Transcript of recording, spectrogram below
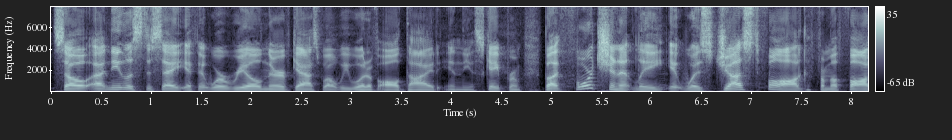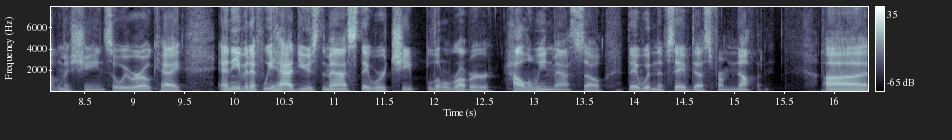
So, uh, needless to say, if it were real nerve gas, well, we would have all died in the escape room. But fortunately, it was just fog from a fog machine, so we were okay. And even if we had used the masks, they were cheap little rubber Halloween masks, so they wouldn't have saved us from nothing. Uh,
